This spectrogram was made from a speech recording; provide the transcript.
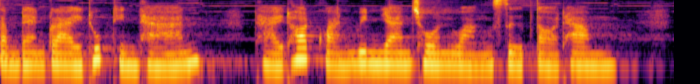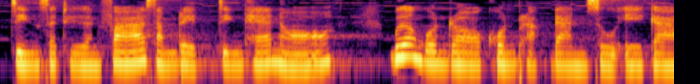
สำแดงไกลทุกถิ่นฐาน ถ่ายทอดขวัญวิญญาณชนหวังสืบต่อธรรม จริงสะเทือนฟ้าสำเร็จจริงแท้หนอ เบื้องบนรอคนผลักดันสู่เอกา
